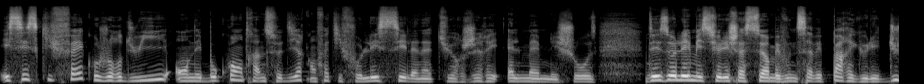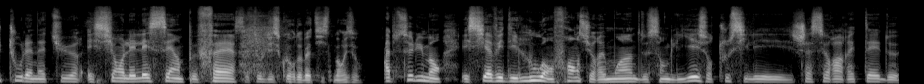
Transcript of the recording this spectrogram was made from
Et c'est ce qui fait qu'aujourd'hui, on est beaucoup en train de se dire qu'en fait, il faut laisser la nature gérer elle-même les choses. Désolé, messieurs les chasseurs, mais vous ne savez pas réguler du tout la nature. Et si on les laissait un peu faire... C'est tout le discours de Baptiste Morisot. Absolument. Et s'il y avait des loups en France, il y aurait moins de sangliers, surtout si les chasseurs arrêtaient de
